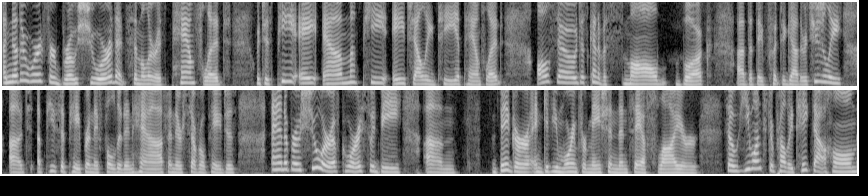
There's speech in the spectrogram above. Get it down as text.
Another word for brochure that's similar is pamphlet, which is P A M P H L E T, a pamphlet. Also, just kind of a small book uh, that they put together. It's usually uh, a piece of paper and they fold it in half, and there's several pages. And a brochure, of course, would be. Um, bigger and give you more information than, say, a flyer. So he wants to probably take that home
